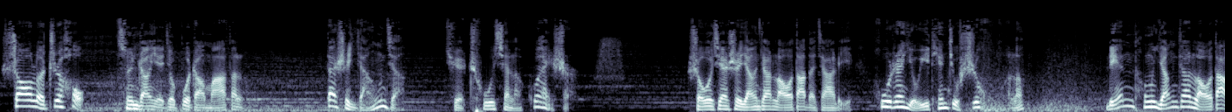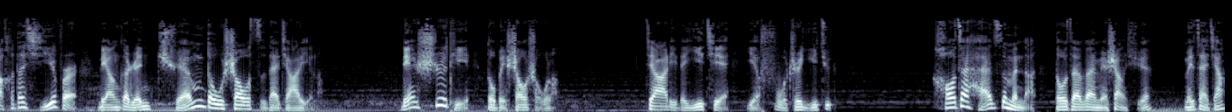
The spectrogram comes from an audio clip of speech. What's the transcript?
烧了之后，村长也就不找麻烦了。但是杨家却出现了怪事。首先是杨家老大的家里，忽然有一天就失火了。连同杨家老大和他媳妇儿两个人全都烧死在家里了，连尸体都被烧熟了，家里的一切也付之一炬。好在孩子们呢都在外面上学，没在家，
